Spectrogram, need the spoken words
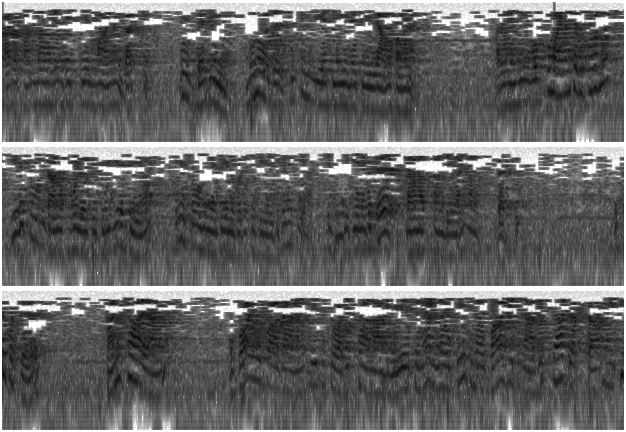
අර කන්නාවෙන් දිස්සියෙන් මානෙන් ගත්තේ. මේ බැඳීම මොනවද සිතිවිලි ඇති නැති යාම පමණයි. අර හැංගීම් ඔක්කොම අයින් කරපුවම හේතුන්ට අනුකූලව සිතිවිලි ඇති වෙනවා. මේ ශෝණිය තියෙනකොට සිතිවිලි ටික නැති වෙනවා. සිතිවිලි කියනකොට නාමස්කන්ධයමයි මම ගත්තේ. එතකොට සංඛායන් උපාය උපාදානං චේතසෝ අදිස්ථානාදි විශේෂණ නෝපේතින උපාදීතින අදිස්ථායක්තාමේති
